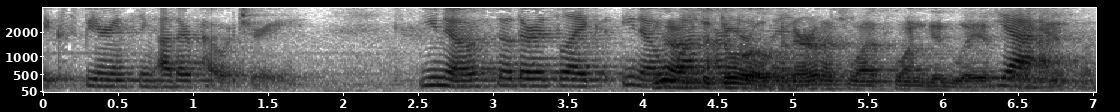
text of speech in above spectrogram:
experiencing other poetry. You know, so there's like, you know, No, one it's a door argument- opener. That's one, that's one good way of Yeah. putting it. Like,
